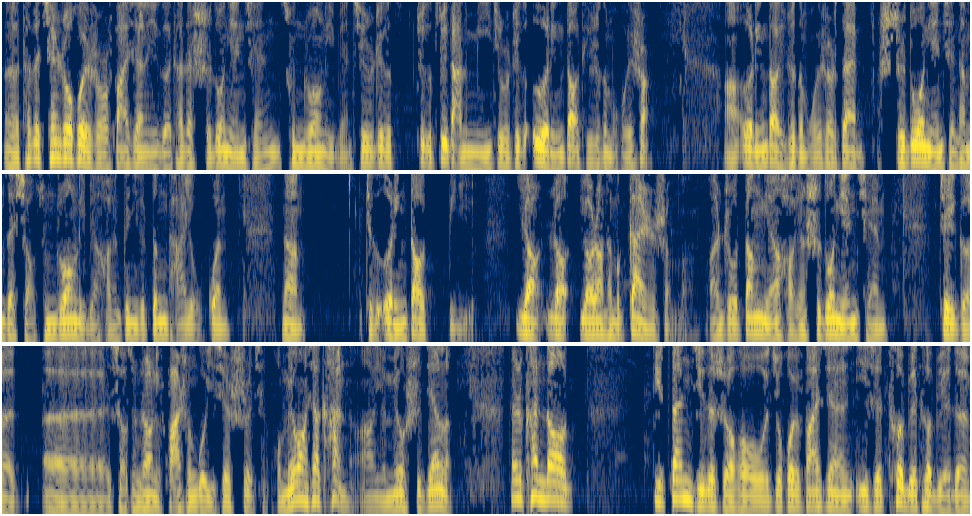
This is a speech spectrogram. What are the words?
呃，他在签售会的时候发现了一个他在十多年前村庄里边，其实这个这个最大的谜就是这个恶灵到底是怎么回事啊？恶灵到底是怎么回事在十多年前，他们在小村庄里边，好像跟一个灯塔有关，那。这个恶灵到底要让要让他们干什么？完之后，当年好像十多年前，这个呃小村庄里发生过一些事情，我没往下看呢啊，也没有时间了。但是看到第三集的时候，我就会发现一些特别特别的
